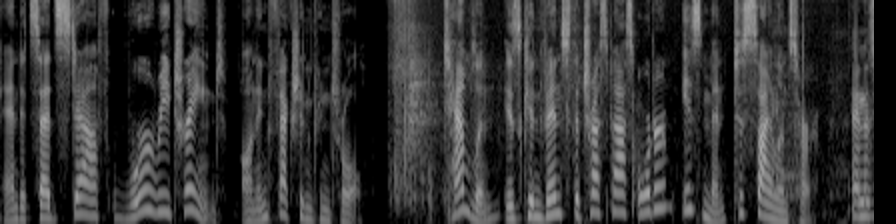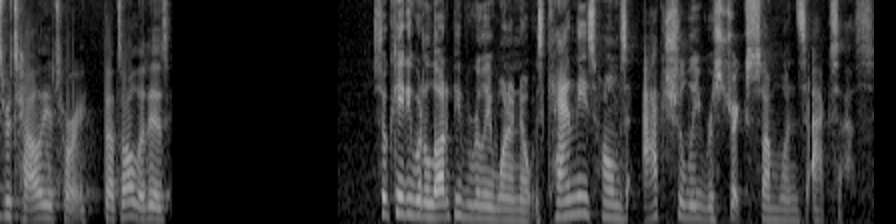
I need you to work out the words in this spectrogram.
And it said staff were retrained on infection control. Tamblyn is convinced the trespass order is meant to silence her. And it's retaliatory. That's all it is. So, Katie, what a lot of people really want to know is can these homes actually restrict someone's access?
